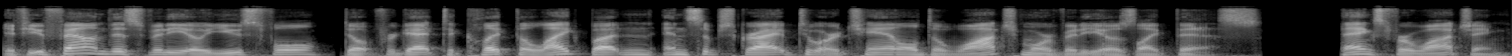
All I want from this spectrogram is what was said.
If you found this video useful, don't forget to click the like button and subscribe to our channel to watch more videos like this. Thanks for watching.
